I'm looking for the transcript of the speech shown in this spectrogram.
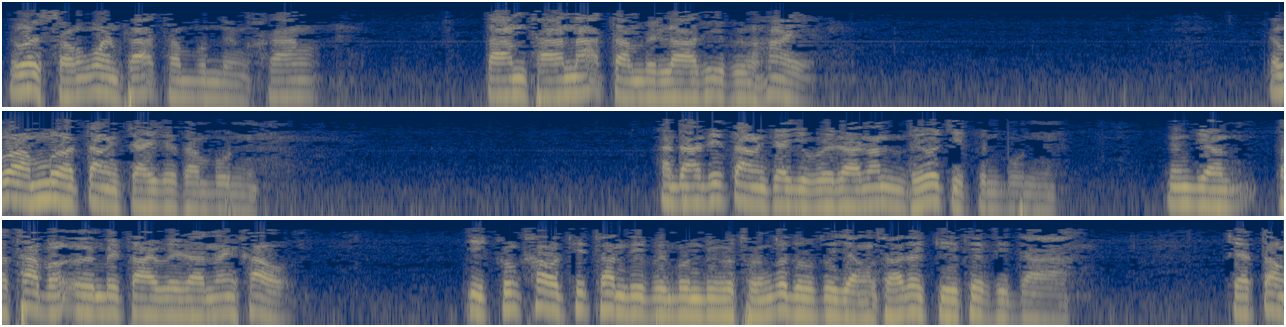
หรือว่าสองวันพระทำบุญหนึ่งครั้ง ตามฐานะตามเวลาที่พึงให้ แต่ว่าเมื่อตั้งใจจะทำบุญอาจารย์ที่ตั้งใจอยู่เวลานั้นถือว่าจิตเป็นบุญ นั่นอย่างแต่ถ้าบังเอิญไปตายเวลานั้นเข้า จิตของเข้าที่ท่านที่เป็นบุญเป็นกุศลก็ดูตัวอย่างสารกีเทพธิดา จะต้อง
